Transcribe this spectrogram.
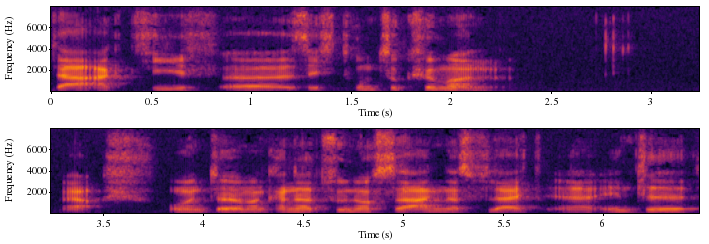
da aktiv äh, sich drum zu kümmern. Ja, und äh, man kann dazu noch sagen, dass vielleicht äh, Intel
